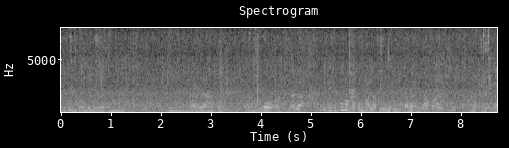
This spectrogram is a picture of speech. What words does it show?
disiplina or Before. Oo, at lala. Kasi di ko magpakumbala ko lang hindi ka. Ako, anak mo na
